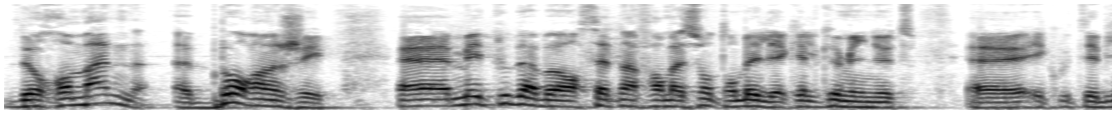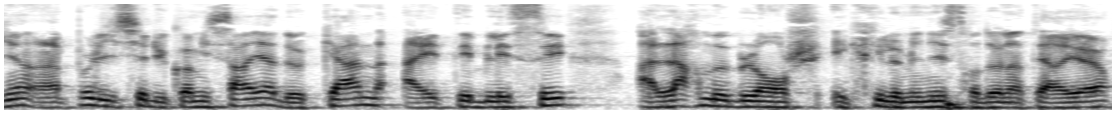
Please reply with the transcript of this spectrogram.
de Roman Boringer. Euh, mais tout d'abord, cette information tombée il y a quelques minutes. Euh, écoutez bien, un policier du commissariat de Cannes a été blessé à l'arme blanche, écrit le ministre de l'Intérieur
